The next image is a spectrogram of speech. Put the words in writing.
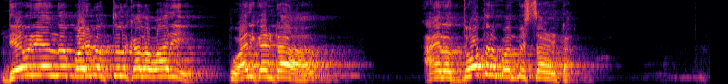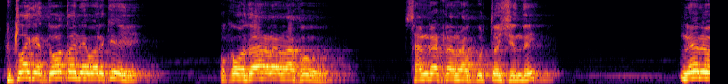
దేవుని ఎందు భయభక్తులు కల వారి వారికంట ఆయన దూతను పంపిస్తాడంట. ఇట్లాగే దూత అనేవారికి ఒక ఉదాహరణ నాకు సంఘటన నాకు గుర్తొచ్చింది. నేను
